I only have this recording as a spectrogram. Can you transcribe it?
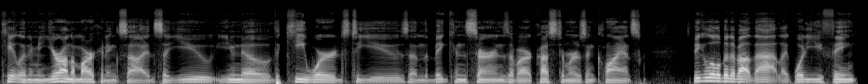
Kaitlyn, I mean, you're on the marketing side, so you you know the keywords to use and the big concerns of our customers and clients. Speak a little bit about that. Like, what do you think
